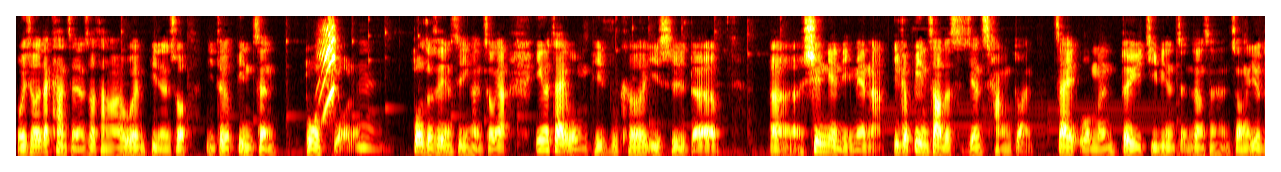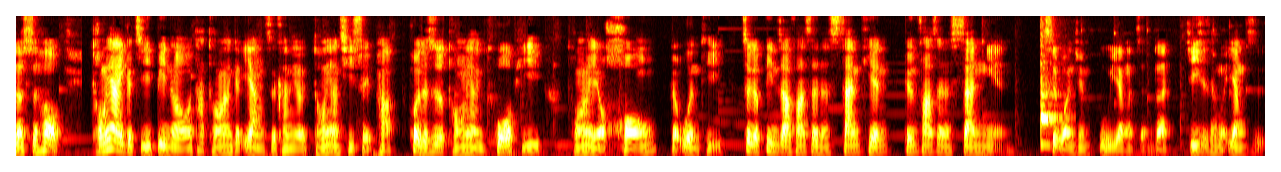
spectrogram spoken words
我有时候在看诊的时候，常常会问病人说：“你这个病症多久了？”嗯。多久这件事情很重要，因为在我们皮肤科医师的呃训练里面呢、啊，一个病灶的时间长短，在我们对于疾病的诊断上很重要。有的时候，同样一个疾病哦，它同样一个样子，可能有同样起水泡，或者是同样脱皮，同样有红的问题，这个病灶发生了三天，跟发生了三年是完全不一样的诊断，即使它们样子。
